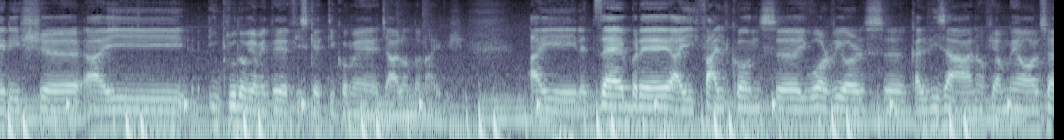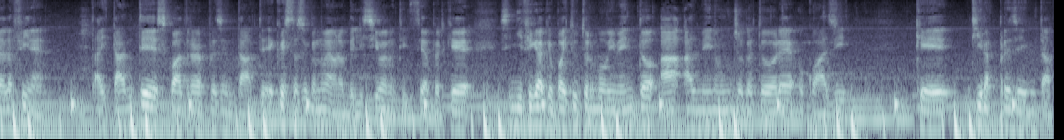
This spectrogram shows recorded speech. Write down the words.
Irish, eh, hai... includo ovviamente fischetti come già London Irish. Hai le Zebre, hai i Falcons, i Warriors, Calvisano, Fiamme Oro, cioè alla fine hai tante squadre rappresentate e questa secondo me è una bellissima notizia perché significa che poi tutto il movimento ha almeno un giocatore o quasi che ti rappresenta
